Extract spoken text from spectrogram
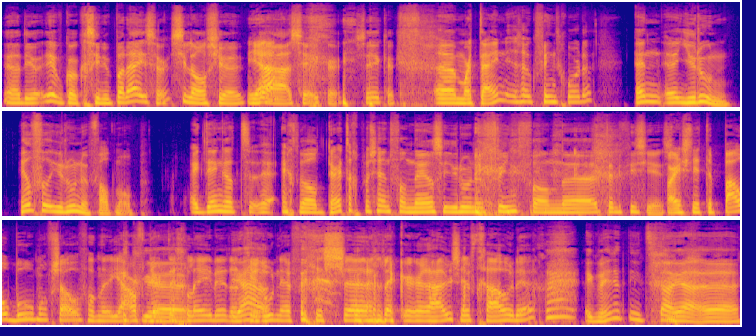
Ja, die, die heb ik ook gezien in Parijs hoor. Silencieux. Ja? zeker. zeker. Eh, Martijn is ook vriend geworden. En eh, Jeroen. Heel veel Jeroenen valt me op. Ik denk dat eh, echt wel 30% van de Nederlandse Jeroen een vriend van eh, televisie is. Maar is dit de pauwboom of zo van een jaar of dertig geleden? Dat ja. Jeroen eventjes lekker huis heeft gehouden? Ik weet het niet. Nou ja,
